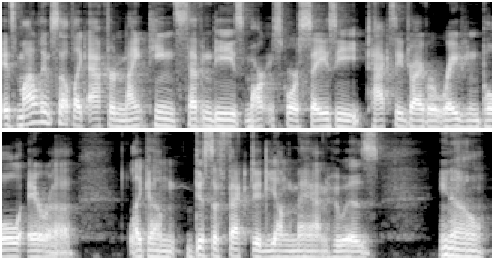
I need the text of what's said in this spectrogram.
it's modeling itself like after 1970s Martin Scorsese Taxi Driver Raging Bull era, like um disaffected young man who is, you know,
